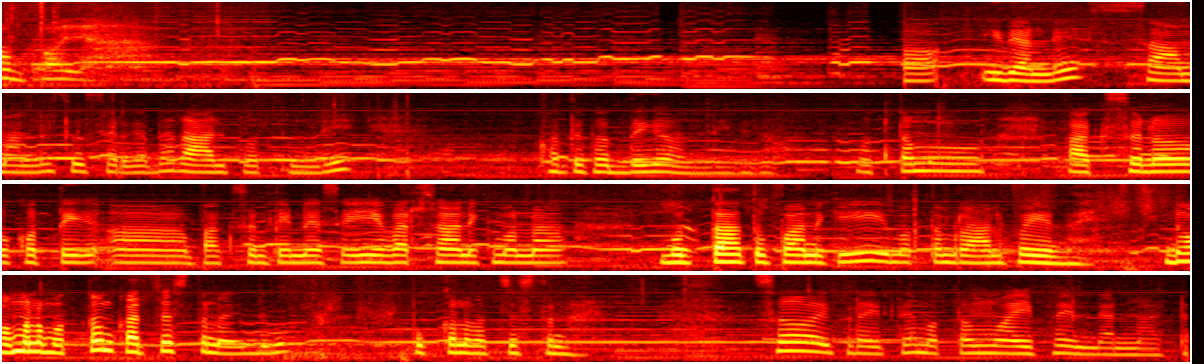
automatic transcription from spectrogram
అబ్బాయా. ఇది అండి సామాన్లు చూసారు కదా రాలిపోతుంది. కొద్ది కొద్దిగా ఉంది ఇదిగా. మొత్తము పక్షులు కొత్త పక్షులు తినేసి ఈ వర్షానికి మొన్న ముత్త తుఫానికి మొత్తం రాలిపోయినాయి. దోమలు మొత్తం కచ్చేస్తున్నాయి ఇదిగో పుక్కలు వచ్చేస్తున్నాయి సో ఇప్పుడైతే మొత్తం అయిపోయింది అనమాట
